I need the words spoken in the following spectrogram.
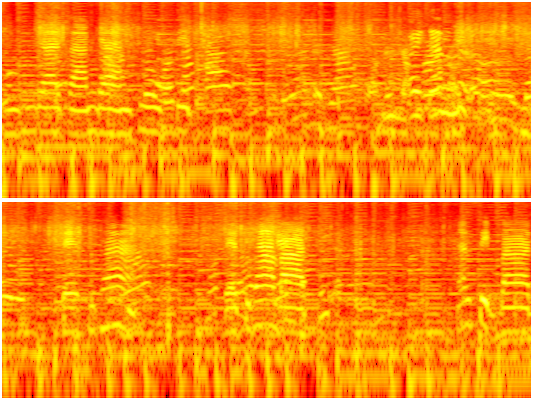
ของคุณยายสามอย่างสี่สิบไอ้จันนี่เออแปดสิบห้าแปดสิบห้าบาทนั้นสิบบาท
